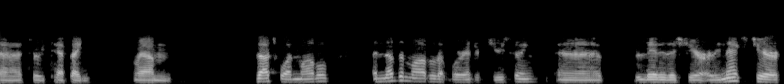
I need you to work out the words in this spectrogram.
uh, through tipping. Um, that's one model another model that we're introducing uh, later this year, early next year,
